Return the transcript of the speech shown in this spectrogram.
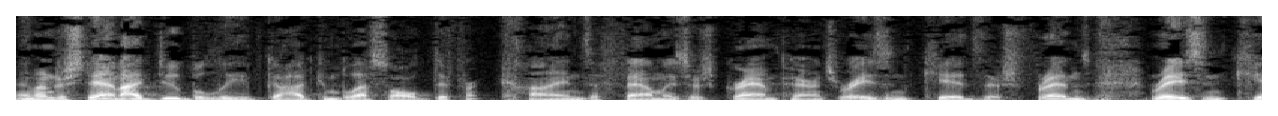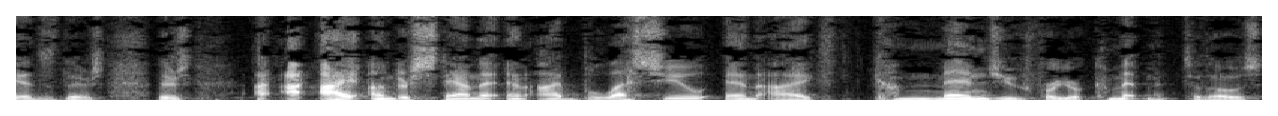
And understand, I do believe God can bless all different kinds of families. There's grandparents raising kids. There's friends raising kids. There's, there's, I, I understand that and I bless you and I commend you for your commitment to those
